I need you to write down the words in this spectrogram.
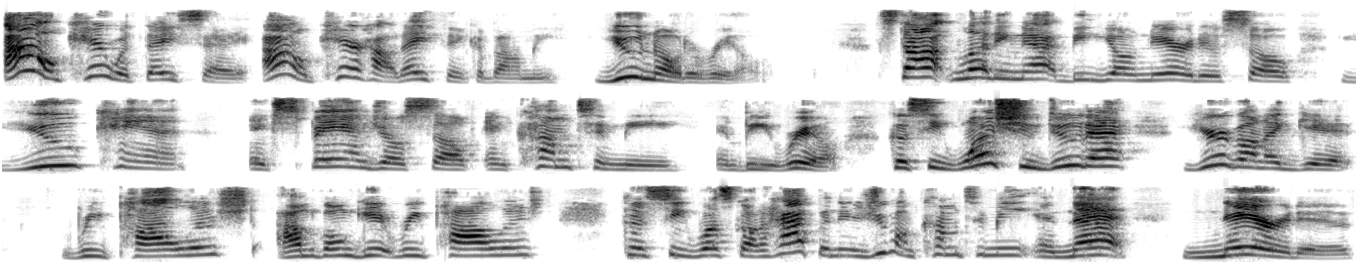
I don't care what they say. I don't care how they think about me. You know the real. Stop letting that be your narrative so you can't expand yourself and come to me and be real. Because, see, once you do that, you're going to get repolished. I'm going to get repolished. Because, see, what's going to happen is you're going to come to me in that narrative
